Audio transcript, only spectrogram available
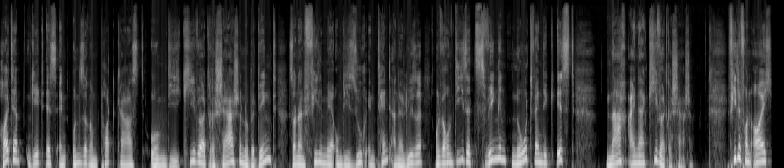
Heute geht es in unserem Podcast um die Keyword-Recherche nur bedingt, sondern vielmehr um die Such-Intent-Analyse und warum diese zwingend notwendig ist nach einer Keyword-Recherche. Viele von euch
